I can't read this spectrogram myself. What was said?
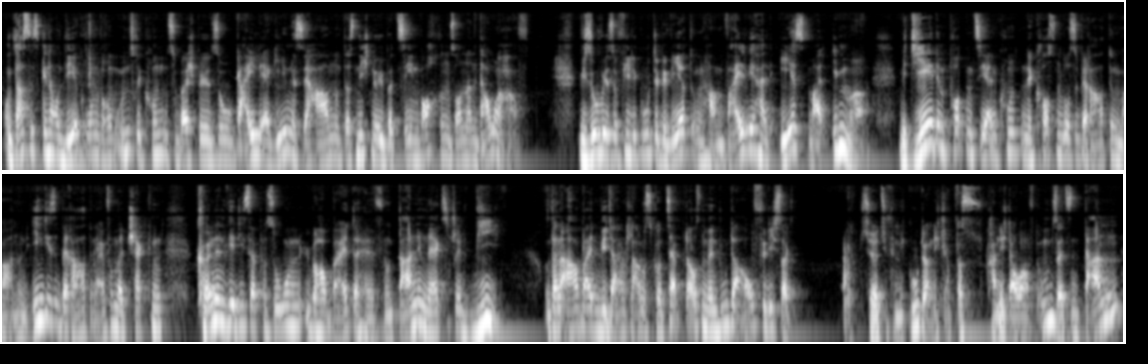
Und das ist genau der Grund, warum unsere Kunden zum Beispiel so geile Ergebnisse haben und das nicht nur über zehn Wochen, sondern dauerhaft. Wieso wir so viele gute Bewertungen haben? Weil wir halt erstmal immer mit jedem potenziellen Kunden eine kostenlose Beratung machen und in dieser Beratung einfach mal checken, können wir dieser Person überhaupt weiterhelfen? Und dann im nächsten Schritt, wie? Und dann arbeiten wir da ein klares Konzept aus und wenn du da auch für dich sagst, das hört sich für mich gut an, ich glaube, das kann ich dauerhaft umsetzen, dann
